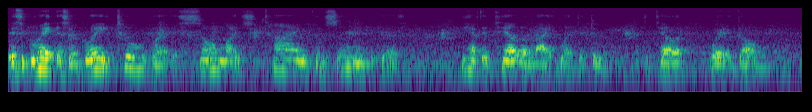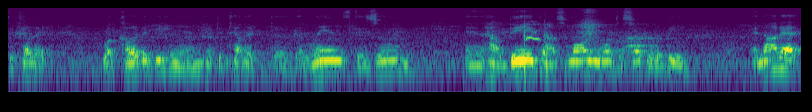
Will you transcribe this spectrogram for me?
it's great. It's a great tool, but it's so much time consuming because you have to tell the light what to do. To tell it where to go, to tell it what color to be in. You have to tell it the, the lens, the zoom, and how big, how small you want the circle to be. And all that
